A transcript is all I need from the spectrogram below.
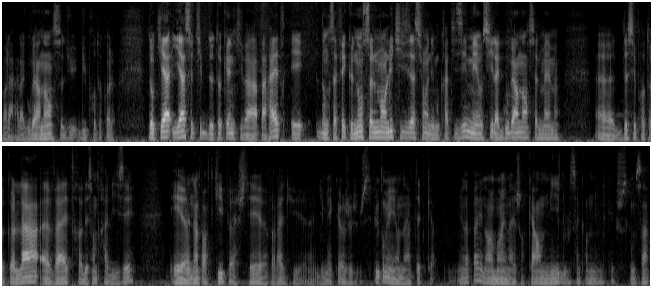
voilà, à la gouvernance du, protocole. Donc il y a, ce type de token qui va apparaître, et donc ça fait que non seulement l'utilisation est démocratisée, mais aussi la gouvernance elle-même euh, de ces protocoles-là euh, va être décentralisée, et euh, n'importe qui peut acheter voilà, du, du maker. Je ne sais plus combien il y en a, peut-être il n'y en a pas énormément, il y en a genre 40 000 ou 50 000, quelque chose comme ça,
